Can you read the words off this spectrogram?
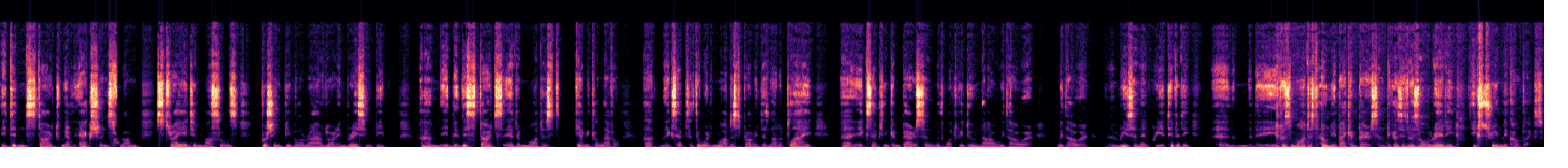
It didn't start with yeah. actions from striated muscles pushing people around or embracing people. Um, it, this starts at a modest chemical level, uh, except that the word modest probably does not apply, uh, except in comparison with what we do now with our with our uh, reason and creativity. Uh, it was modest only by comparison because it was already extremely complex.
